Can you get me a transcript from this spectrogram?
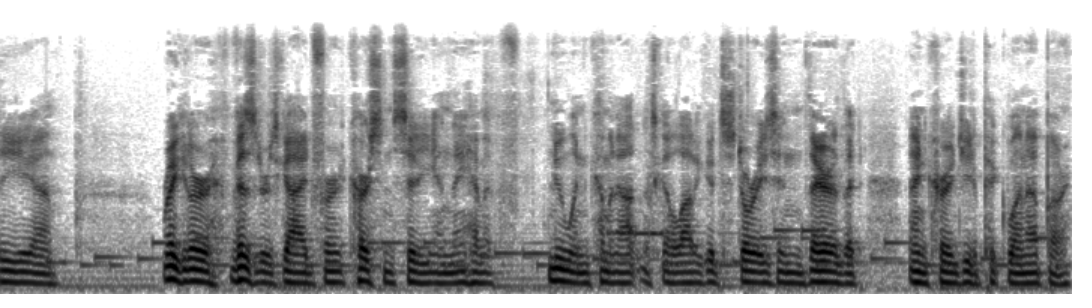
the uh, regular visitor's guide for Carson City, and they have a new one coming out, and it's got a lot of good stories in there that I encourage you to pick one up or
